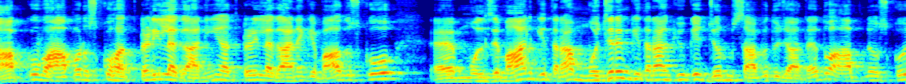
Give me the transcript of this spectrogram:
आपको वहाँ पर उसको हथकड़ी लगानी है। हथकड़ी लगाने के बाद उसको मुलजमान की तरह, मुजरिम की तरह, क्योंकि जुर्म साबित हो जाता है तो आपने उसको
